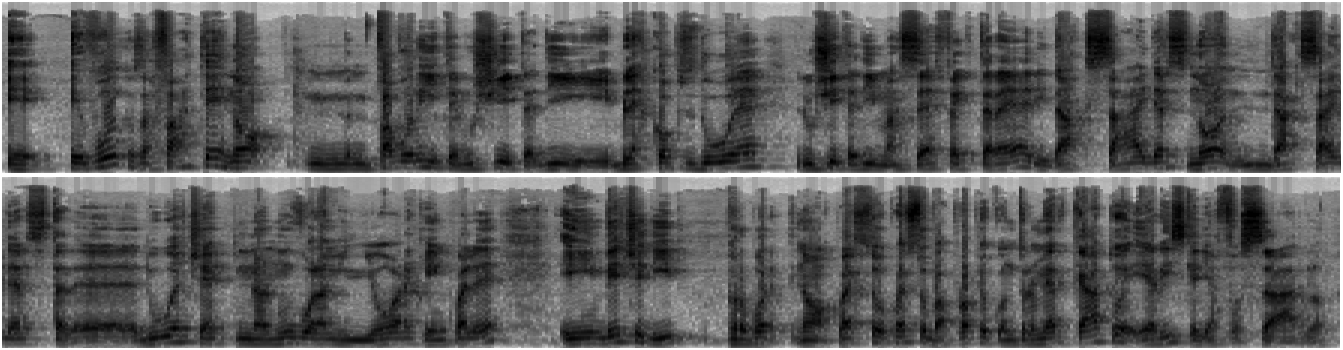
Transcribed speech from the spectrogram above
E, e voi cosa fate? No, mh, favorite l'uscita di Black Ops 2, l'uscita di Mass Effect 3, di Darksiders. No, in Darksiders eh, 2 c'è una nuvola migliore che in quelle. E invece di proporre... No, questo, questo va proprio contro il mercato e rischia di affossarlo.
